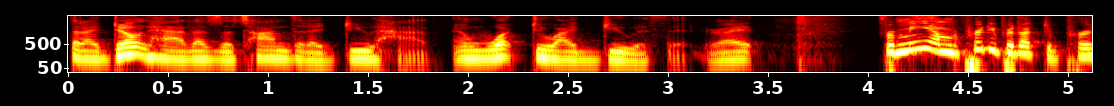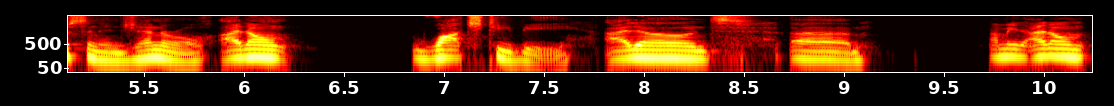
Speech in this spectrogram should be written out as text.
that I don't have as the time that I do have. And what do I do with it, right? For me, I'm a pretty productive person in general. I don't watch TV. I don't, uh, I mean, I don't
